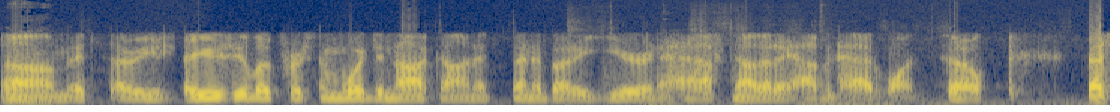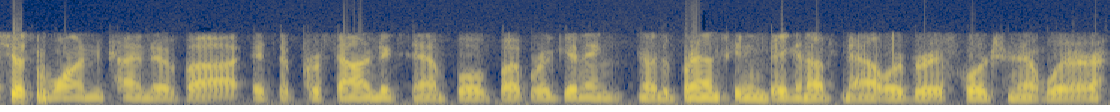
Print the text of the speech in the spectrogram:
Um, it's I, I usually look for some wood to knock on. It's been about a year and a half now that I haven't had one. So that's just one kind of. Uh, it's a profound example, but we're getting, you know, the brand's getting big enough now. We're very fortunate where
